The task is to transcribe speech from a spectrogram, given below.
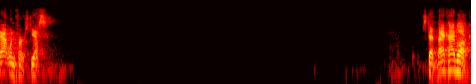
That one first, yes. Step back, high block.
